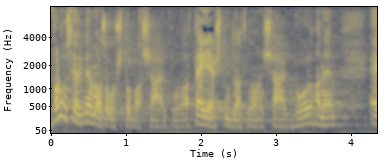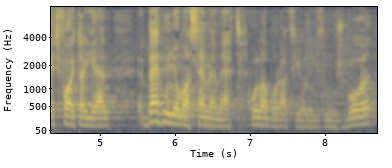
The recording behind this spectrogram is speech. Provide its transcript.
Valószínűleg nem az ostobaságból, a teljes tudatlanságból, hanem egyfajta ilyen behunyom a szememet kollaboracionizmusból,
